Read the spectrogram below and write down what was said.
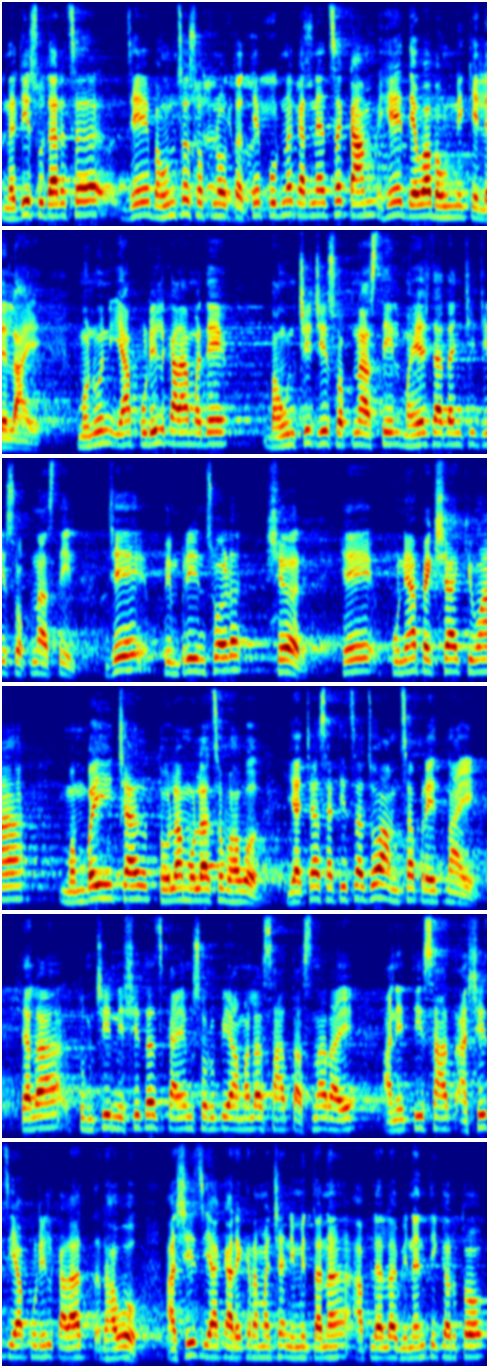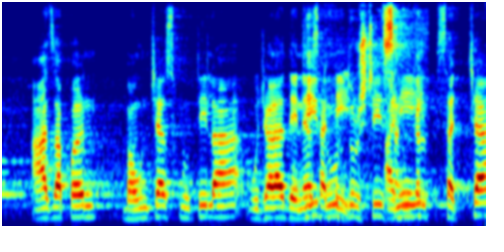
नदी सुधारचं जे भाऊंचं स्वप्न होतं ते पूर्ण करण्याचं काम हे देवाभाऊंनी केलेलं आहे. म्हणून या पुढील काळामध्ये भाऊंची जी स्वप्न असतील महेशदादांची जी स्वप्न असतील जे पिंपरी चिंचवड शहर हे पुण्यापेक्षा किंवा मुंबईच्या तोलामोलाचं व्हावं याच्यासाठीचा जो आमचा प्रयत्न आहे त्याला तुमची निश्चितच कायमस्वरूपी आम्हाला साथ असणार आहे आणि ती साथ अशीच या पुढील काळात राहावं अशीच या कार्यक्रमाच्या निमित्तानं आपल्याला विनंती करतो. आज आपण भाऊंच्या स्मृतीला उजाळा देण्यासाठी आणि सच्चा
